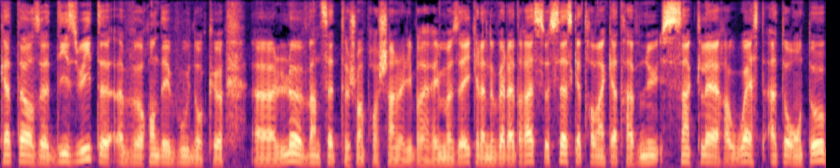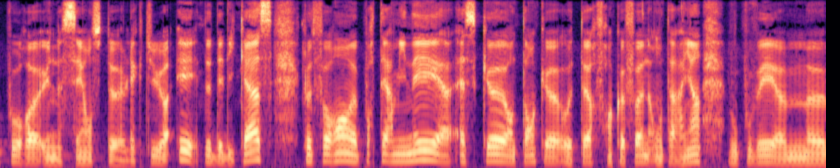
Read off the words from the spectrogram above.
14-18. Rendez-vous donc euh, le 27 juin prochain à la librairie Mosaïque à la nouvelle adresse 1684 avenue Saint-Clair-Ouest à Toronto pour euh, une séance de lecture et de dédicace. Claude Forand, euh, pour terminer, est-ce que en tant qu'auteur francophone francophone ontarien. Vous pouvez euh, me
